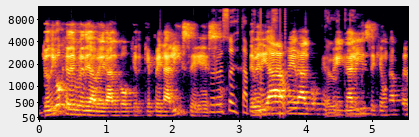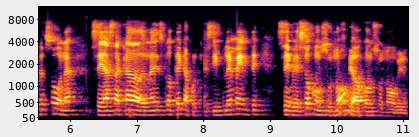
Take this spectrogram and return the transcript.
yo digo que debe de haber algo que, que penalice eso. Debería haber algo que penalice que una persona sea sacada de una discoteca porque simplemente se besó con su novia o con su novio.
